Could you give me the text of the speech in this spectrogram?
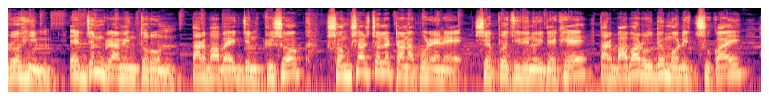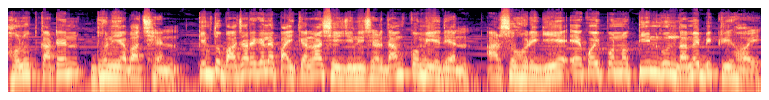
রহিম, একজন গ্রামীণ তরুণ। তার বাবা একজন কৃষক। সংসার চলে টানা পড়ে নে সে প্রতিদিনই দেখে, তার বাবা রোদে মরিচ শুকায়, হলুদ কাটেন, ধনিয়া বাছেন কিন্তু বাজারে গেলে পাইকাররা সেই জিনিসের দাম কমিয়ে দেন। আর শহরে গিয়ে একই পণ্য তিন গুণ দামে বিক্রি হয়।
